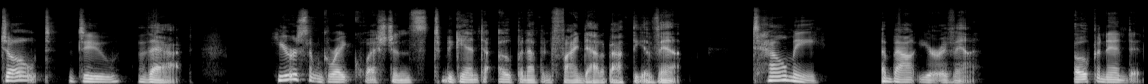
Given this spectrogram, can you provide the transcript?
don't do that. Here are some great questions to begin to open up and find out about the event. Tell me about your event. Open ended.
